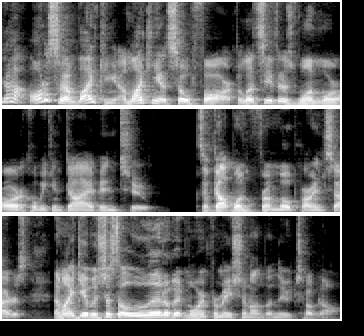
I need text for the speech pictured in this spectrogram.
Yeah, honestly, I'm liking it. I'm liking it so far. But let's see if there's one more article we can dive into. Because I've got one from Mopar Insiders that might give us just a little bit more information on the new Tonale.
